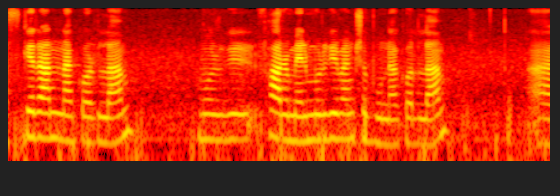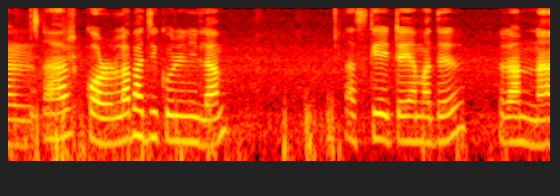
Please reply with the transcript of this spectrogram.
আজকে রান্না করলাম, মুরগির ফার্মের মুরগির মাংস বুনা করলাম। আর আর করলা ভাজি করে নিলাম। আজকে এটাই আমাদের রান্না।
